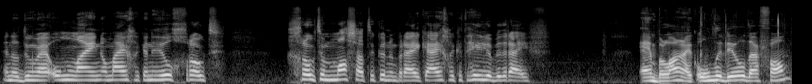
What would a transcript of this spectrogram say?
En dat doen wij online om eigenlijk een heel groot grote massa te kunnen bereiken, eigenlijk het hele bedrijf. En belangrijk onderdeel daarvan,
